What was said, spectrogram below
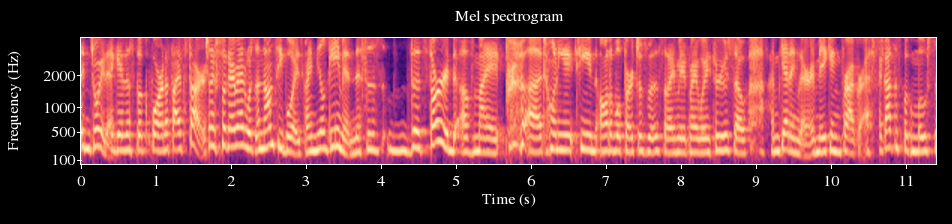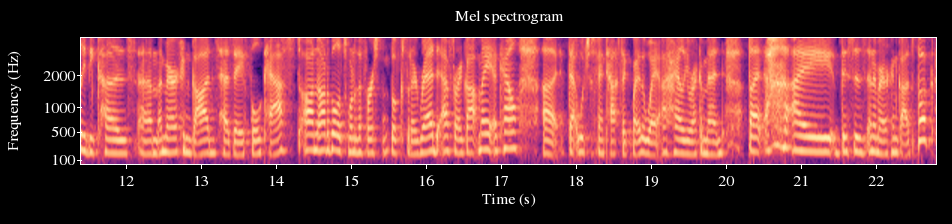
enjoyed it. I gave this book four out of five stars. The next book I read was Anansi Boys by Neil Gaiman. This is the third of my uh, 2018 Audible purchases that I made my way through so I'm getting there. I'm making progress. I got this book mostly because um, American Gods has a full cast on Audible. It's one of the first books that I read after I got my account. Uh, that which is fantastic, by the way. I highly recommend. But I this is an American Gods book,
